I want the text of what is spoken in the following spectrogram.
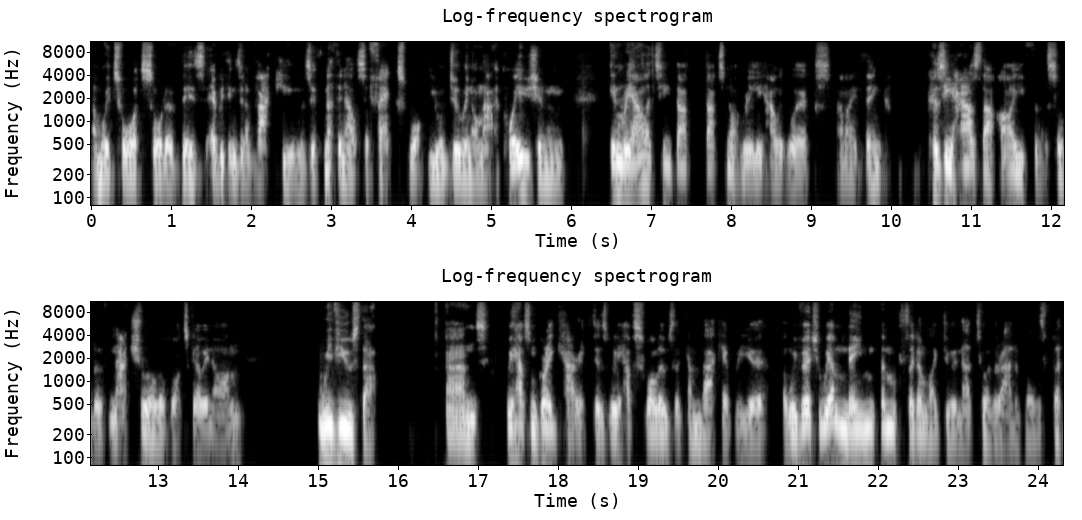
And we're taught sort of there's everything's in a vacuum as if nothing else affects what you're doing on that equation. In reality, that that's not really how it works. And I think because he has that eye for the sort of natural of what's going on, we've used that. And we have some great characters. We have swallows that come back every year. And we virtually we haven't named them because I don't like doing that to other animals, but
